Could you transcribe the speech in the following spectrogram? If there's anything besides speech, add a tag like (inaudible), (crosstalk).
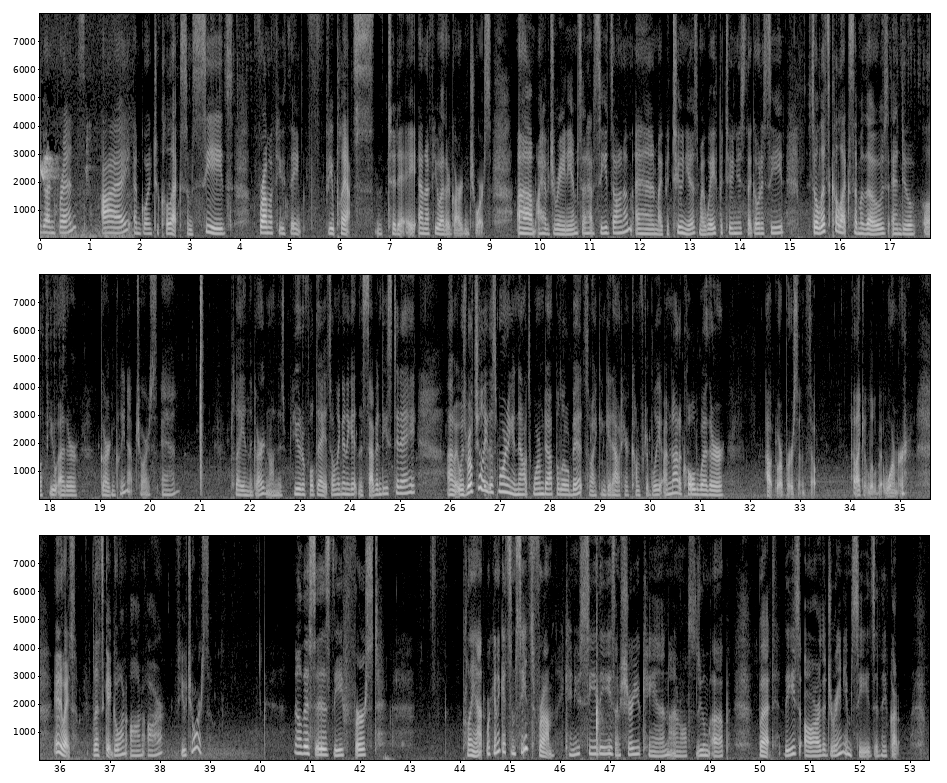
Hey garden friends, I am going to collect some seeds from a few things, few plants today and a few other garden chores. Um, I have geraniums that have seeds on them and my petunias, my wave petunias that go to seed. So let's collect some of those and do a, a few other garden cleanup chores and play in the garden on this beautiful day. It's only going to get in the 70s today. Um, it was real chilly this morning and now it's warmed up a little bit so I can get out here comfortably. I'm not a cold weather outdoor person, so I like it a little bit warmer. (laughs) Anyways, let's get going on our few chores. Now this is the first plant we're going to get some seeds from. Can you see these? I'm sure you can, and I'll zoom up. But these are the geranium seeds, and they've got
